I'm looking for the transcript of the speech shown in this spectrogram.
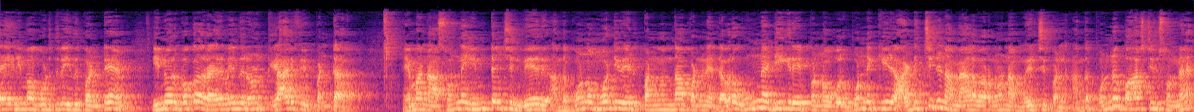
தைரியமா கொடுத்துட்டு இது பண்ணிட்டு இன்னொரு பக்கம் ரவீந்திரன் கிளாரிஃபை பண்ணிட்டார். ஏமா நான் சொன்ன இன்டென்ஷன் வேறு. அந்த பொண்ணை மோட்டிவேட் பண்ணணும் தான் பண்ணனே தவிர உன்னை டிகிரேட் பண்ணோம் ஒரு பொண்ணு கீழே அடிச்சுட்டு நான் மேலே வரணும்னு நான் முயற்சி பண்ணல. அந்த பொண்ணு பாசிட்டிவ் சொன்னேன்.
